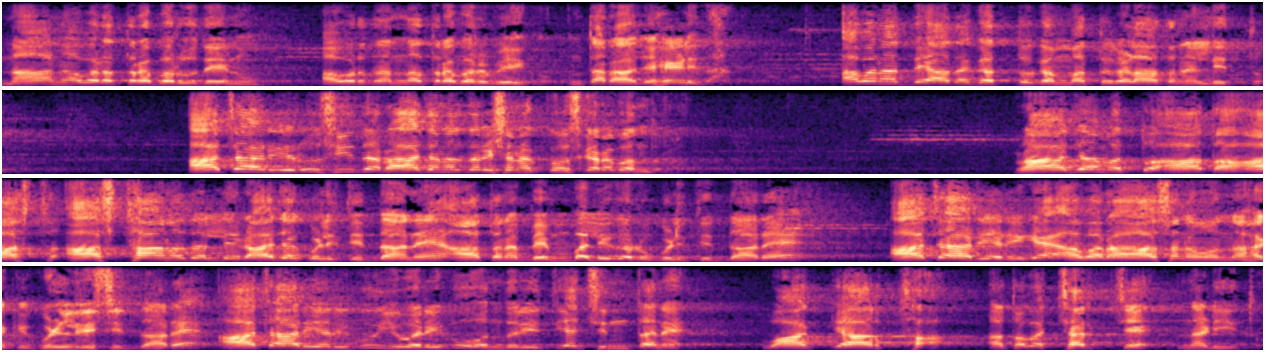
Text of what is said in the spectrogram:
ನಾನು ಅವರ ಹತ್ರ ಬರುವುದೇನು? ಅವರು ನನ್ನ ಹತ್ರ ಬರಬೇಕು, ಅಂತ ರಾಜ ಹೇಳಿದ. ಅವನದ್ದೇ ಆದ ಗತ್ತು ಗಮ್ಮತ್ತುಗಳ ಆತನಲ್ಲಿತ್ತು. ಆಚಾರ್ಯರು ಸೀದಾ ರಾಜನ ದರ್ಶನಕ್ಕೋಸ್ಕರ ಬಂದರು. ರಾಜ ಮತ್ತು ಆತ ಆಸ್ಥ, ಆಸ್ಥಾನದಲ್ಲಿ ರಾಜ ಕುಳಿತಿದ್ದಾನೆ, ಆತನ ಬೆಂಬಲಿಗರು ಕುಳಿತಿದ್ದಾರೆ. ಆಚಾರ್ಯರಿಗೆ ಅವರ ಆಸನವನ್ನು ಹಾಕಿ ಕುಳ್ಳಿರಿಸಿದ್ದಾರೆ. ಆಚಾರ್ಯರಿಗೂ ಇವರಿಗೂ ಒಂದು ರೀತಿಯ ಚಿಂತನೆ, ವಾಕ್ಯಾರ್ಥ ಅಥವಾ ಚರ್ಚೆ ನಡೆಯಿತು.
